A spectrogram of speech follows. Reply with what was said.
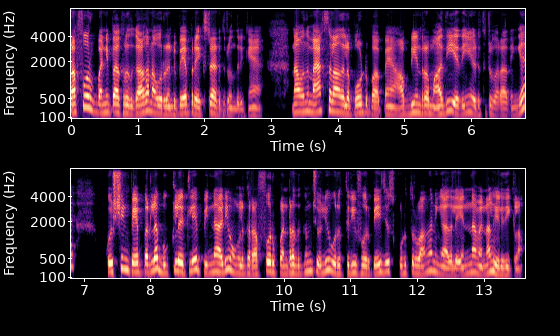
ரஃப் ஒர்க் பண்ணி பார்க்கறதுக்காக நான் ஒரு ரெண்டு பேப்பர் எக்ஸ்ட்ரா எடுத்துகிட்டு வந்திருக்கேன். நான் வந்து மேக்ஸ் எல்லாம் அதில் போட்டு பார்ப்பேன். அப்படின்ற மாதிரி எதையும் எடுத்துகிட்டு வராதீங்க. கொஷின் பேப்பரில் புக்லெட்லேயே பின்னாடி உங்களுக்கு ரஃப் ஒர்க் பண்ணுறதுக்குன்னு சொல்லி ஒரு 3, 4 பேஜஸ் கொடுத்துருவாங்க நீங்கள் அதில் என்ன வேணாலும் எழுதிக்கலாம்.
